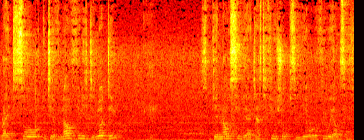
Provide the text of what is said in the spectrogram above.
right so it have now finished the loading. So you can now see there are just a few shops here or a few warehouses.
